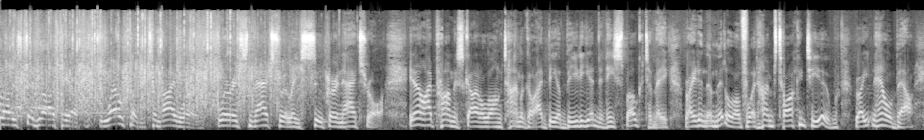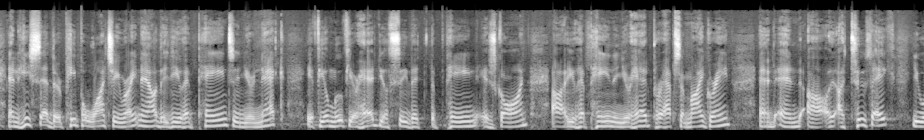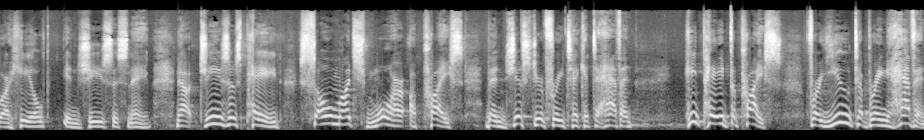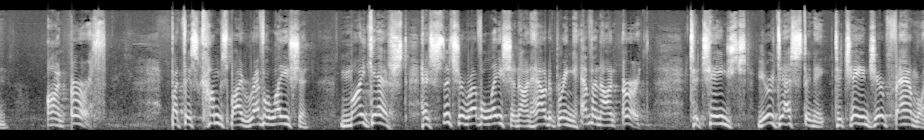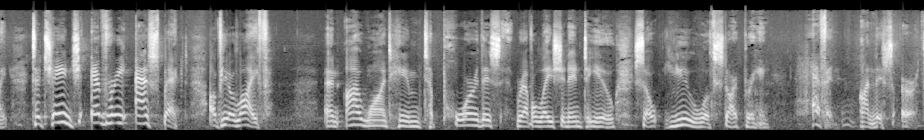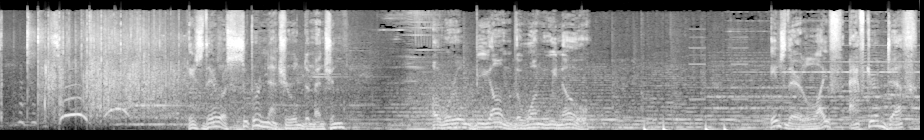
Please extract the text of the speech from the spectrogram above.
Hello, it's Sid Roth here. Welcome to my world, where it's naturally supernatural. You know, I promised God a long time ago I'd be obedient, and He spoke to me right in the middle of what I'm talking to you right now about. And He said there are people watching right now that you have pains in your neck. If you'll move your head, you'll see that the pain is gone. Uh, you have pain in your head, perhaps a migraine and, and uh, a toothache, you are healed in Jesus' name. Now, Jesus paid so much more a price than just your free ticket to heaven. He paid the price for you to bring heaven on earth. But this comes by revelation. My guest has such a revelation on how to bring heaven on earth to change your destiny, to change your family, to change every aspect of your life. And I want Him to pour this revelation into you so you will start bringing heaven on this earth. Is there a supernatural dimension? A world beyond the one we know? Is there life after death?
